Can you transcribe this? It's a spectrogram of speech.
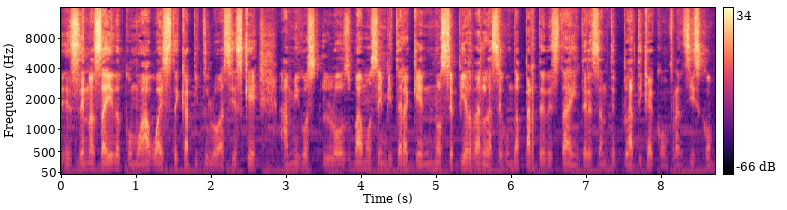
eh, se nos ha ido como agua este capítulo, así es que amigos los vamos a invitar a que no se pierdan la segunda parte de esta interesante plática con Francisco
